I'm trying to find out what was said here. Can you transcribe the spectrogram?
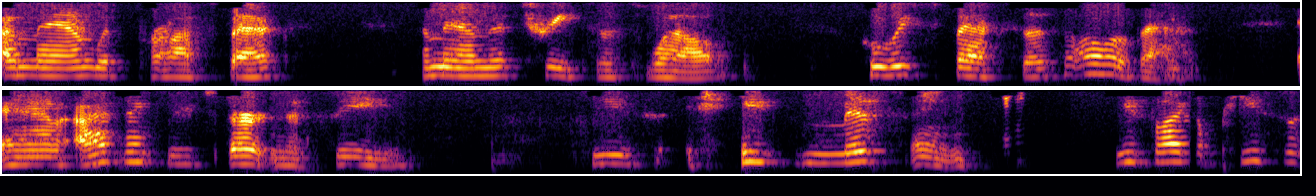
a man with prospects, a man that treats us well, who respects us, all of that. And I think you're starting to see he's he's missing. He's like a piece of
